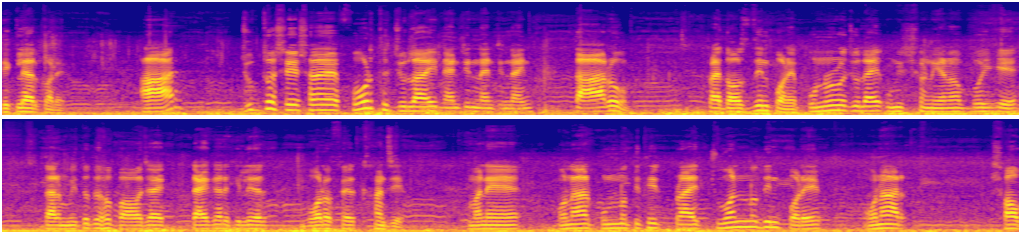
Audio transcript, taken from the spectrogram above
ডিক্লেয়ার করে। আর যুদ্ধ শেষ হয় fourth July nineteen ninety nine তারও প্রায় দশ দিন পরে, পনেরো জুলাই উনিশশো নিরানব্বইয়ে তার মৃতদেহ পাওয়া যায় টাইগার হিলের বরফের খাঁজে। মানে ওনার পুণ্যতিথির প্রায় চুয়ান্ন দিন পরে ওনার সব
